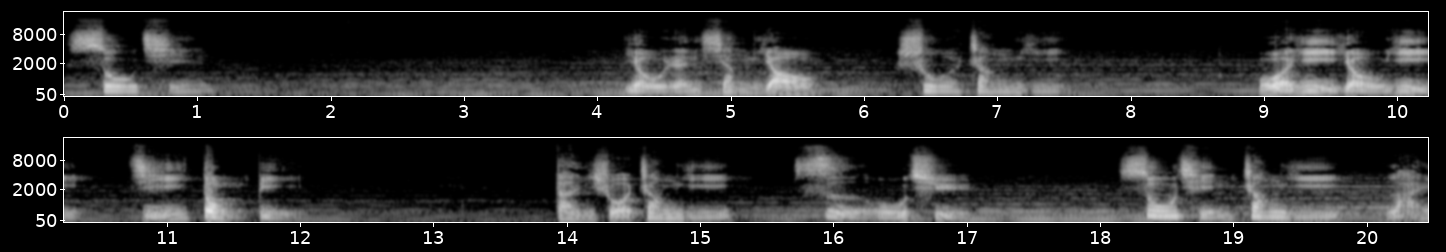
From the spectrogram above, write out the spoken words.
苏秦，有人相邀说张仪，我亦有意即动笔。单说张仪似无趣，苏秦张仪来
